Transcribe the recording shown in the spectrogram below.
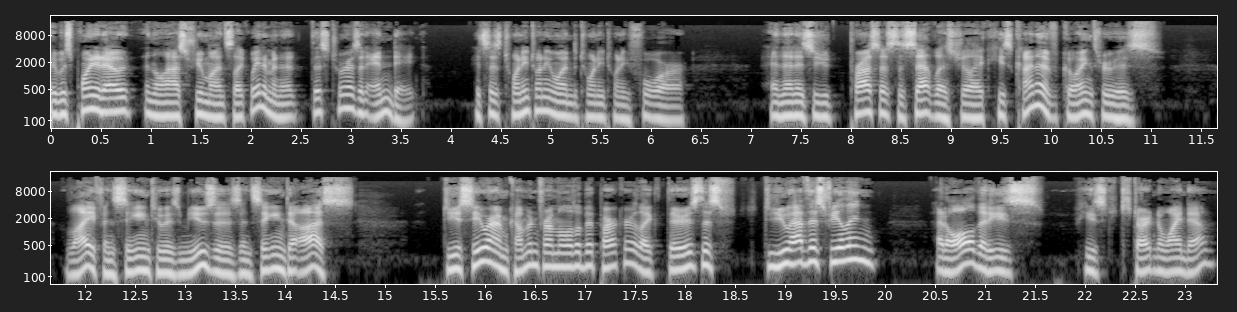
It was pointed out in the last few months, like, wait a minute, this tour has an end date. It says 2021 to 2024. And then as you process the set list, you're like, he's kind of going through his life and singing to his muses and singing to us. Do you see where I'm coming from a little bit, Parker? Like there is this, do you have this feeling at all that he's, he's starting to wind down?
